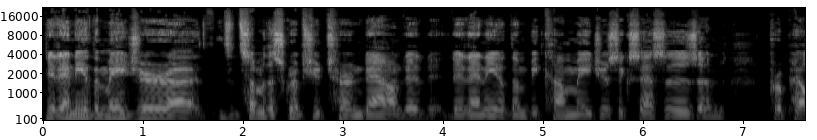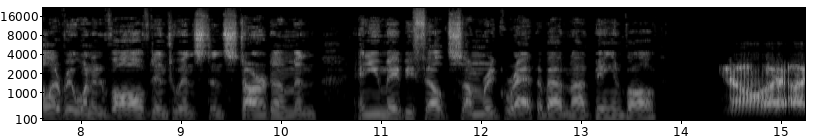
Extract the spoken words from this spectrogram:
Did any of the major, uh, some of the scripts you turned down, did did any of them become major successes and propel everyone involved into instant stardom, and and you maybe felt some regret about not being involved? No, I, I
